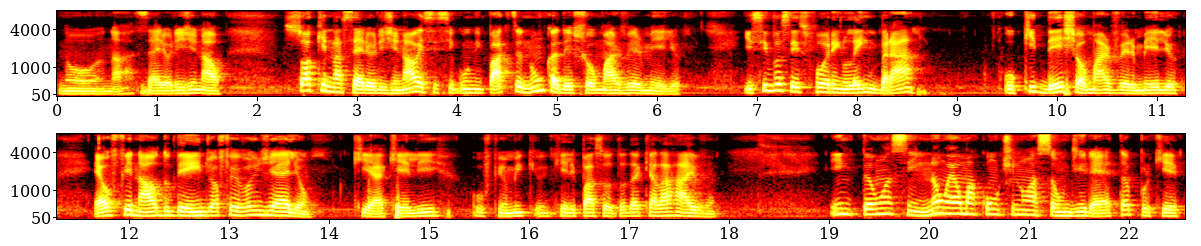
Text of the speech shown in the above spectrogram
No, na série original. Só que na série original esse segundo impacto nunca deixou o Mar Vermelho. E se vocês forem lembrar, o que deixa o Mar Vermelho é o final do The End of Evangelion, que é aquele o filme que, que ele passou toda aquela raiva. Então, assim, não é uma continuação direta, porque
